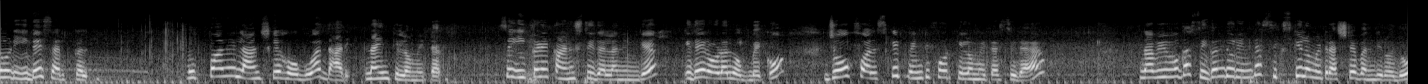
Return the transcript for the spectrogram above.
ನೋಡಿ, ಇದೇ ಸರ್ಕಲ್ ಮುಪ್ಪಾನೆ ಲಾಂಚ್ಗೆ ಹೋಗುವ ದಾರಿ ನೈನ್ ಕಿಲೋಮೀಟರ್ ಸೊ ಈ ಕಡೆ ಕಾಣಿಸ್ತಿದೆಲ್ಲ ನಿಮಗೆ? ಇದೇ ರೋಡಲ್ಲಿ ಹೋಗಬೇಕು. ಜೋಗ್ ಫಾಲ್ಸ್ಗೆ ಟ್ವೆಂಟಿ ಫೋರ್ ಕಿಲೋಮೀಟರ್ಸ್ ಇದೆ. ನಾವಿವಾಗ ಸಿಗಂದೂರಿಂದ ಸಿಕ್ಸ್ ಕಿಲೋಮೀಟರ್ ಅಷ್ಟೇ ಬಂದಿರೋದು.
